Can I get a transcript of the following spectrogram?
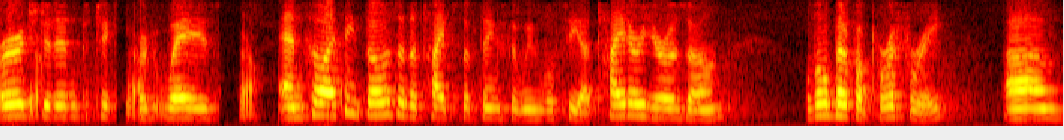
urged yeah. it in particular yeah. ways. Yeah. And so I think those are the types of things that we will see a tighter Eurozone, a little bit of a periphery, um,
